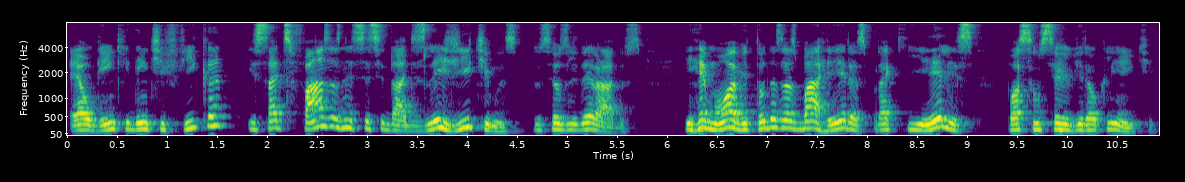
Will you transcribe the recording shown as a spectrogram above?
é alguém que identifica e satisfaz as necessidades legítimas dos seus liderados e remove todas as barreiras para que eles possam servir ao cliente.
